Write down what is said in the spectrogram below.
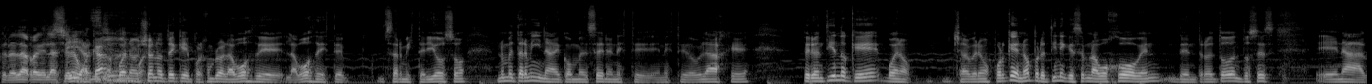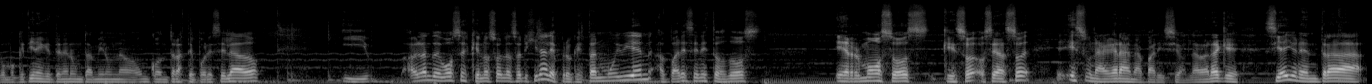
pero la revelación Sí, es acá, bueno, yo noté que, por ejemplo, la voz de la voz de este ser misterioso no me termina de convencer en este, en este doblaje. Pero entiendo que, bueno, ya veremos por qué, ¿no? Pero tiene que ser una voz joven dentro de todo. Entonces, eh, nada, como que tiene que tener un, también una- un contraste por ese lado. Y hablando de voces que no son las originales, pero que están muy bien, aparecen estos dos hermosos que son, o sea, son- es una gran aparición. La verdad que si hay una entrada,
